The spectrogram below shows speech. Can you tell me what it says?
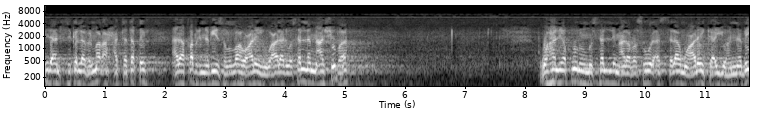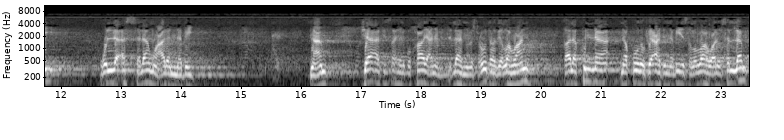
إلى أن تتكلف المرأة حتى تقف على قبر النبي صلى الله عليه وعلى آله وسلم مع الشبهة. وهل يقول المسلم على الرسول السلام عليك أيها النبي ولا السلام على النبي؟ نعم. جاء في صحيح البخاري عن عبد الله بن مسعود رضي الله عنه قال كنا نقول في عهد النبي صلى الله عليه وسلم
